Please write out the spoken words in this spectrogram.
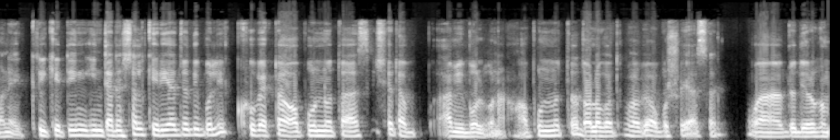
মানে ক্রিকেটিং ইন্টারন্যাশনাল কেরিয়ার যদি বলি, খুব একটা অপূর্ণতা আছে সেটা আমি বলব না। অপূর্ণতা দলগতভাবে অবশ্যই আছে। যদি ওরকম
